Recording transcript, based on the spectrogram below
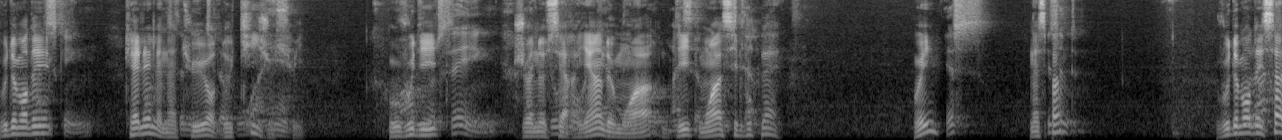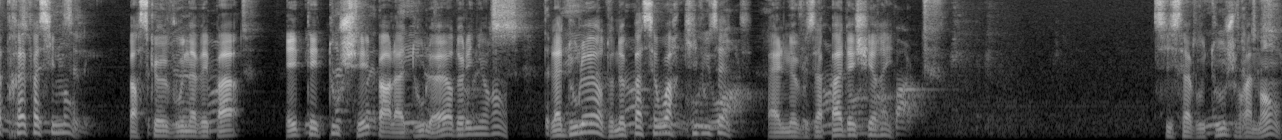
Vous demandez Asking, « quelle est la nature de qui je suis ?» Ou vous dites saying, « je ne sais rien de moi, dites-moi s'il vous plaît. » Oui, n'est-ce pas? Vous demandez ça très facilement, parce que vous n'avez pas été touché par la douleur de l'ignorance, la douleur de ne pas savoir qui vous êtes, elle ne vous a pas déchiré. Si ça vous touche vraiment,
